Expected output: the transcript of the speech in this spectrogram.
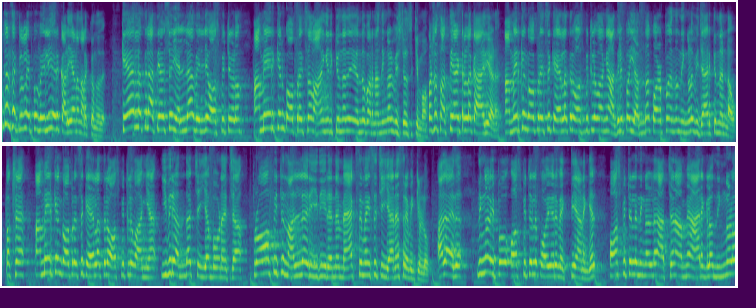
ഹോസ്പിറ്റൽ സെക്ടറിൽ ഇപ്പോൾ വലിയൊരു കളിയാണ് നടക്കുന്നത്. കേരളത്തിൽ അത്യാവശ്യം എല്ലാ വലിയ ഹോസ്പിറ്റലുകളും അമേരിക്കൻ കോർപ്പറേറ്റ്സ് വാങ്ങിയിരിക്കുന്നത് എന്ന് പറഞ്ഞാൽ നിങ്ങൾ വിശ്വസിക്കുമോ? പക്ഷെ സത്യമായിട്ടുള്ള കാര്യമാണ്. അമേരിക്കൻ കോർപ്പറേറ്റ്സ് കേരളത്തിൽ ഹോസ്പിറ്റൽ വാങ്ങി അതിലിപ്പോ എന്താ കുഴപ്പം എന്ന് നിങ്ങൾ വിചാരിക്കുന്നുണ്ടാവും. പക്ഷെ അമേരിക്കൻ കോർപ്പറേറ്റ്സ് കേരളത്തിൽ ഹോസ്പിറ്റൽ വാങ്ങിയ ഇവരെന്താ ചെയ്യാൻ പോകണ വെച്ചാൽ പ്രോഫിറ്റ് നല്ല രീതിയിൽ തന്നെ മാക്സിമൈസ് ചെയ്യാനേ ശ്രമിക്കുള്ളൂ. അതായത് നിങ്ങളിപ്പോൾ ഹോസ്പിറ്റലിൽ പോയ ഒരു വ്യക്തിയാണെങ്കിൽ ഹോസ്പിറ്റലിൽ നിങ്ങളുടെ അച്ഛനോ അമ്മയോ ആരെങ്കിലും നിങ്ങളോ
